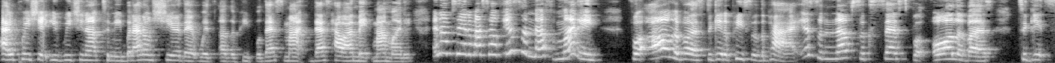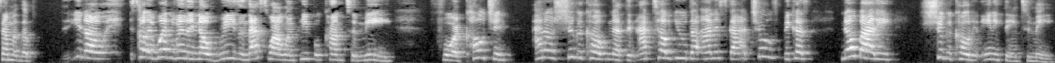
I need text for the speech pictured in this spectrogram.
I appreciate you reaching out to me, but I don't share that with other people. That's my that's how I make my money. And I'm saying to myself, it's enough money for all of us to get a piece of the pie. It's enough success for all of us to get some of the, you know, so it wasn't really no reason. That's why when people come to me for coaching, I don't sugarcoat nothing. I tell you the honest God truth because nobody sugarcoated anything to me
